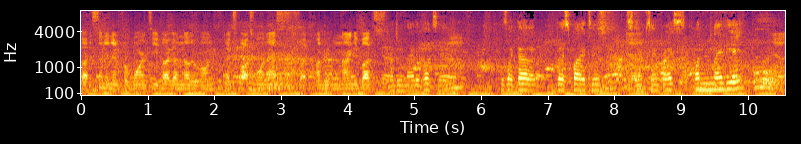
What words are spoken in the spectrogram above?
Had to send it in for warranty. But I got another one, Xbox One S. It's like 190 bucks. 190 bucks. Yeah. Mhm. It was like that at Best Buy too. Same same price. 198. Yeah.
